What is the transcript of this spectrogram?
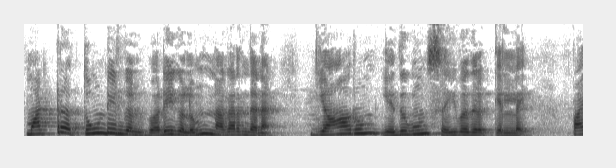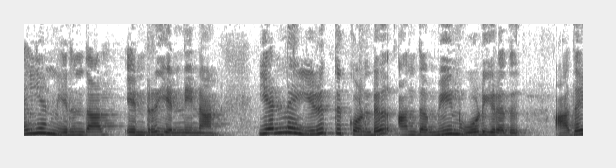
மற்ற தூண்டில்கள் வரிகளும் நகர்ந்தன. யாரும் எதுவும் செய்வதற்கில்லை. பையன் இருந்தால் என்று எண்ணினான். என்னை இழுத்துக்கொண்டு அந்த மீன் ஓடுகிறது. அதை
